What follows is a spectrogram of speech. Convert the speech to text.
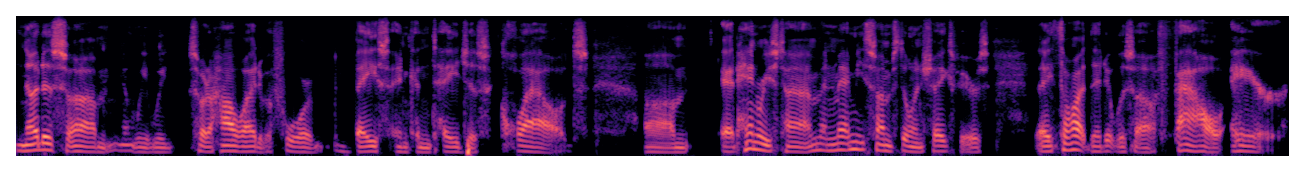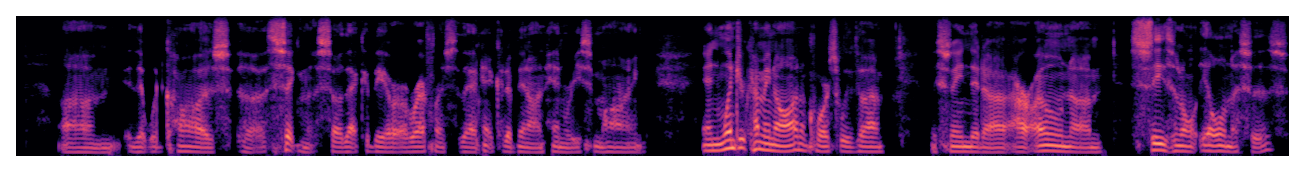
Notice um, we we sort of highlighted before base and contagious clouds. Um, at Henry's time, and maybe some still in Shakespeare's, they thought that it was a foul air um, that would cause uh, sickness. So that could be a, a reference to that. It could have been on Henry's mind. And winter coming on, of course, we've uh, we've seen that uh, our own um, seasonal illnesses.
